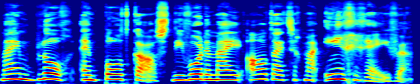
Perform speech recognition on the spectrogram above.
Mijn blog en podcast die worden mij altijd zeg maar ingegeven.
